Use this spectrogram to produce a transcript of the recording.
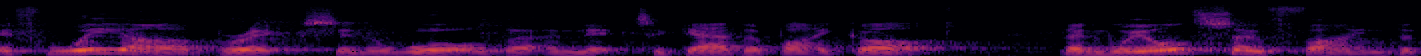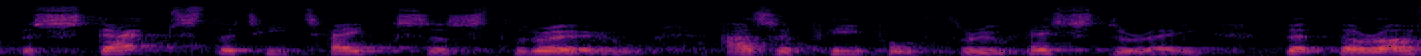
If we are bricks in a wall that are knit together by God, then we also find that the steps that he takes us through as a people through history, that there are,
